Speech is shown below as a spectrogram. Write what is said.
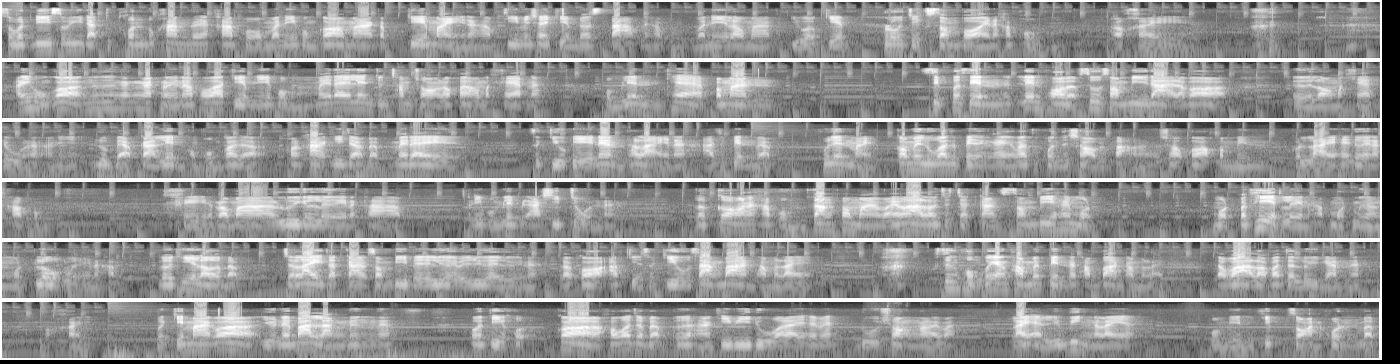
สวัสดีสวีดัตทุกคนทุกท่านด้วยนะครับผมวันนี้ผมก็มากับเกมใหม่นะครับ ที่ไม่ใช่เกม Don't Starve นะครับผมวันนี้เรามาอยู่กับเกม Project Zomboy นะครับผม โอเค อันนี้ผมก็งึกงักหน่อยนะ เพราะว่าเกมนี้ผมไม่ได้เล่นจนช่ำชองแล้วค่อยเอามาแคสนะ ผมเล่นแค่ประมาณ 10%เล่นพอแบบสู้ซอมบี้ได้แล้วก็ เออลองมาแคสดูนะ อันนี้รูปแบบการเล่นของผมก็จะค่อนข้างที่จะแบบไม่ได้สกิลเพย์แน่นเท่าไหร่นะ อาจจะเป็นแบบผู้เล่นใหม่ ก็ไม่รู้ว่าจะเป็นยังไงว่าทุกคนจะชอบหรือเปล่านะถ้าชอบก็คอมเมนต์กดไลค์ให้ด้วยนะครับผมโอเค เรามาลุยกันเลยนะครับ อันนี้ผมเล่นเป็นอาชีพโจรนนะ แล้วก็นะครับผมตั้งเป้าหมายไว้ว่าเราจะจัดการซอมบี้ให้หมด หมดประเทศเลยนะครับ หมดเมืองหมดโลกเลยนะครับ โดยที่เราแบบจะไล่จัดการซอมบี้ไปเรื่อยๆไปเรื่อยๆเลยนะ แล้วก็อัปเกรดสกิลสร้างบ้านทำอะไร ซึ่งผมก็ยังทำไม่เป็นนะทำบ้านทำอะไร แต่ว่าเราก็จะลุยกันนะโอเคเปิดเกมมาก็อยู่ในบ้านหลังหนึ่งนะปกติก็เขาก็จะแบบเออหาทีวีดูอะไรใช่ไหมดูช่องอะไรวะไลฟ์แอนด์ลิฟวิ่งอะไรอะผมเห็นคลิปสอนคนแบบ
